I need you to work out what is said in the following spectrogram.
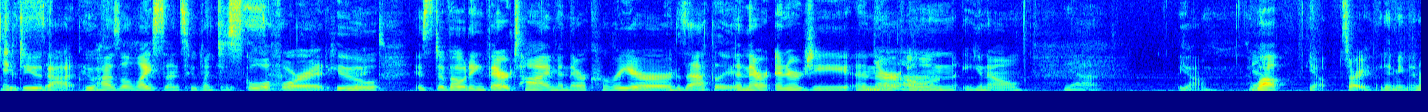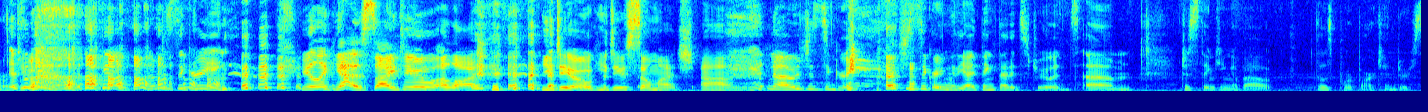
to exactly. do that, who has a license, who went to exactly. school for it, who right. is devoting their time and their career. Exactly. And their energy and yeah. their own, you know. Yeah. Yeah. yeah. Well, yeah, sorry, I didn't mean to interrupt it's you. Okay. It's okay. I'm just agreeing. You're like, yes, I do a lot. You do. You do so much. Um, no, I was just agreeing. I was just agreeing with you. I think that it's true. It's um, just thinking about those poor bartenders.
